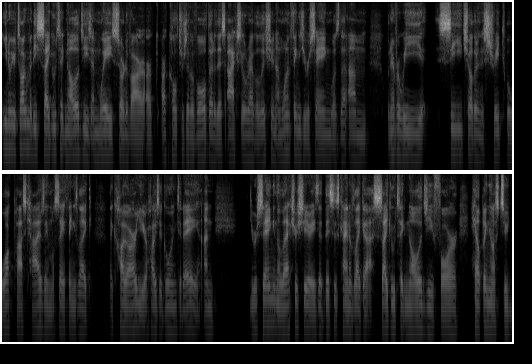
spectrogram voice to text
you know, you're talking about these psycho technologies and ways sort of our, our our cultures have evolved out of this axial revolution. And one of the things you were saying was that um, whenever we see each other in the street, we'll walk past casually and we'll say things like like "How are you?" or "How's it going today?" and you were saying in the lecture series that this is kind of like a psychotechnology for helping us to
